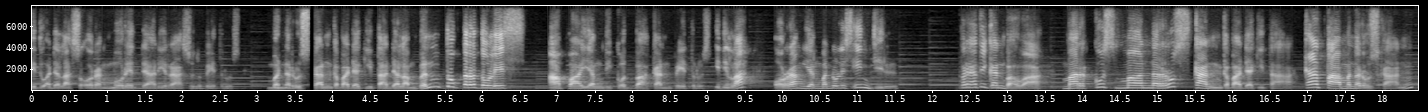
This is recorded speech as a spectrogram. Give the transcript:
itu adalah seorang murid dari Rasul Petrus. Meneruskan kepada kita dalam bentuk tertulis apa yang dikotbahkan Petrus. Inilah orang yang menulis Injil. Perhatikan bahwa Markus meneruskan kepada kita. Kata meneruskan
